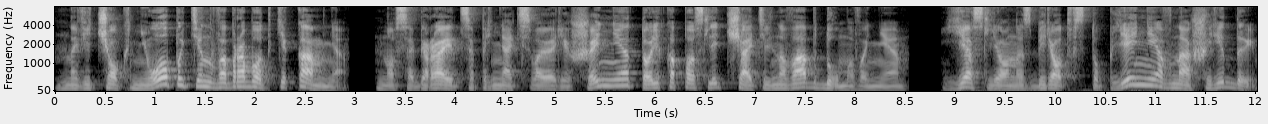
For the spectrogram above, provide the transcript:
Новичок неопытен в обработке камня, но собирается принять свое решение только после тщательного обдумывания. Если он изберет вступление в наши ряды,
